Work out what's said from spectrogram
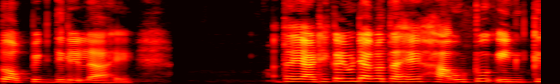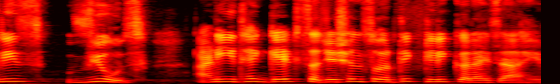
टॉपिक दिलेलं आहे. आता या ठिकाणी मी टाकत आहे हाऊ टू इन्क्रीज व्ह्यूज आणि इथे गेट सजेशन्सवरती क्लिक करायचं आहे.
